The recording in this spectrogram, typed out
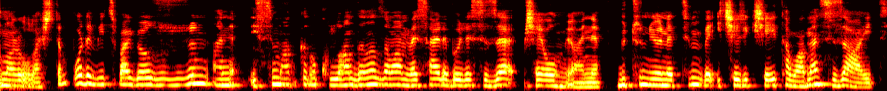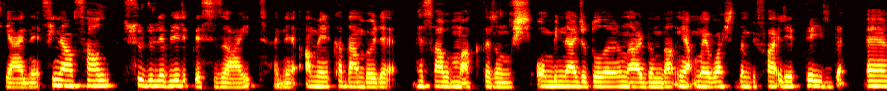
Onlara ulaştım. Bu arada by Girls'ün hani isim hakkını kullandığınız zaman vesaire böyle size şey olmuyor. Hani bütün yönetim ve içerik şeyi tamamen size ait. Yani finansal sürdürülebilirlik de size ait. Hani Amerika'dan böyle hesabıma aktarılmış on binlerce doların ardından yapmaya başladığım bir faaliyet değildi. Ee,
